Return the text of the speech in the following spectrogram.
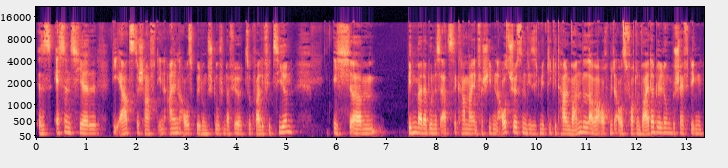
Es ist essentiell, die Ärzteschaft in allen Ausbildungsstufen dafür zu qualifizieren. Ich ähm, bin bei der Bundesärztekammer in verschiedenen Ausschüssen, die sich mit digitalem Wandel, aber auch mit Aus-, Fort- und Weiterbildung beschäftigen.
